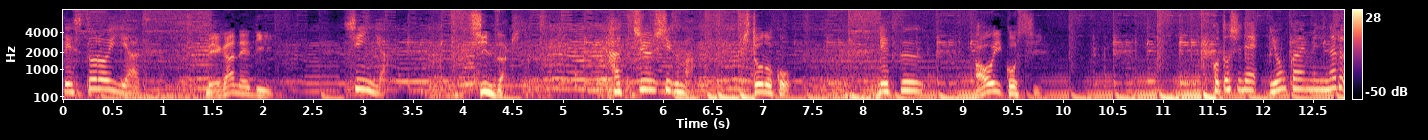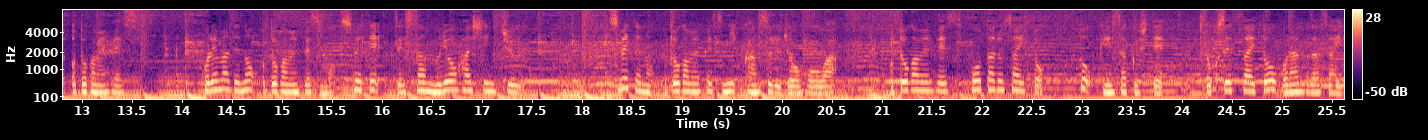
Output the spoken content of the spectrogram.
デストロイヤーズ。メガネ D 深夜。新崎。発注シグマ人の子。レプー青いコッシー。今年で4回目になる音亀フェス。これまでの音亀フェスも全て絶賛無料配信中。全ての音亀フェスに関する情報は「音亀フェスポータルサイト」と検索して特設サイトをご覧ください。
